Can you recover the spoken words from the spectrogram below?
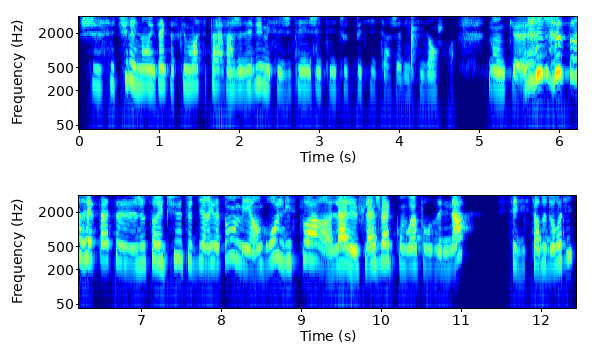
je sais plus les noms exacts parce que moi c'est pas enfin je les ai vus mais c'est j'étais j'étais toute petite hein, j'avais 6 ans je crois. Donc euh, je saurais pas te je saurais plus te dire exactement mais en gros l'histoire là le flashback qu'on voit pour Zelena c'est l'histoire de Dorothy.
